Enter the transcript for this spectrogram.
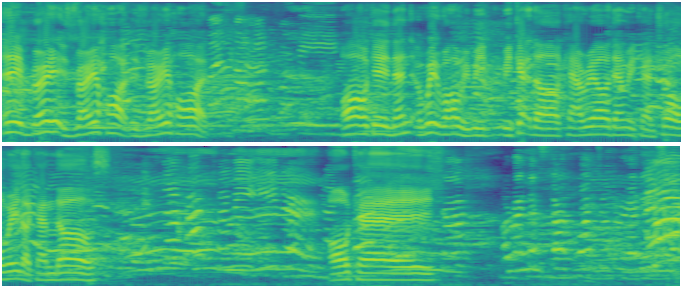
Hey, very, it's very hot. It's very hot. Oh, okay. Then wait while we, we, we get the carrier, then we can throw away the candles. Okay. Alright, let's go. One, two, three, ready?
